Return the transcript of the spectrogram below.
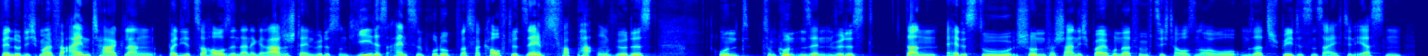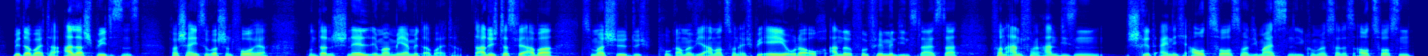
Wenn du dich mal für einen Tag lang bei dir zu Hause in deine Garage stellen würdest und jedes einzelne Produkt, was verkauft wird, selbst verpacken würdest und zum Kunden senden würdest, dann hättest du schon wahrscheinlich bei 150.000 Euro Umsatz spätestens eigentlich den ersten Mitarbeiter, aller spätestens, wahrscheinlich sogar schon vorher. Und dann schnell immer mehr Mitarbeiter. Dadurch, dass wir aber zum Beispiel durch Programme wie Amazon FBA oder auch andere Fulfillment-Dienstleister von Anfang an diesen Schritt eigentlich outsourcen oder die meisten E-Commercer das outsourcen,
